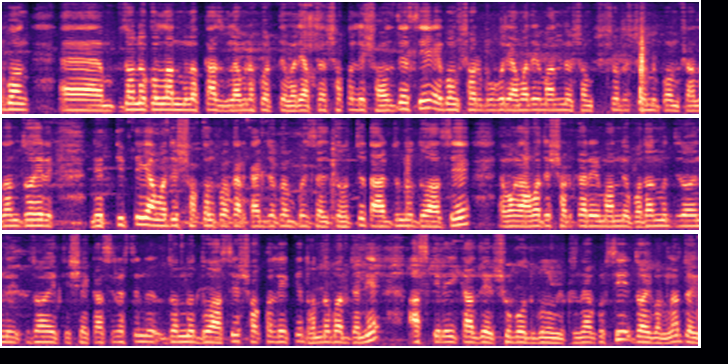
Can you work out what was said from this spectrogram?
এবং জনকল্যাণমূলক কাজগুলো আমরা করতে পারি। আপনারা সকলের সহযোগিতা আছে এবং সর্বোপরি আমাদের মাননীয় সংসদ সদস্য অনুপম সাধারণ জয়ের নেতৃত্বেই আমাদের সকল প্রকার কার্যক্রম পরিচালিত হচ্ছে। তার জন্য দোয়া আছে এবং আমাদের সরকারের মাননীয় প্রধানমন্ত্রী জয়নী- জয়নেত্রী শেখ হাসিনার জন্য দোয়া আছে। সকলকে ধন্যবাদ জানিয়ে আজকের এই কাজের শুভ উদ্বোধন ঘোষণা করছি। জয় বাংলা, জয়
